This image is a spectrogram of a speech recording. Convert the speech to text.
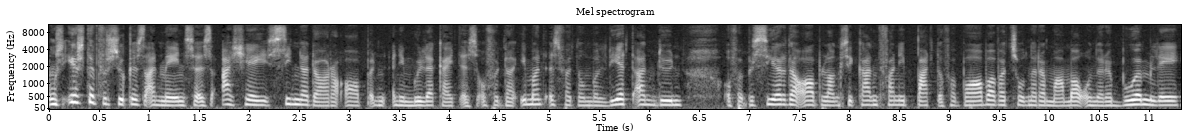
Ons eerste versoek is aan mense is as jy sien dat daar 'n aap in in die moeilikheid is of dit nou iemand is wat hom wil leed aandoen of 'n beseerde aap langs die kant van die pad of 'n baba wat sonder 'n mamma onder 'n boom lê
